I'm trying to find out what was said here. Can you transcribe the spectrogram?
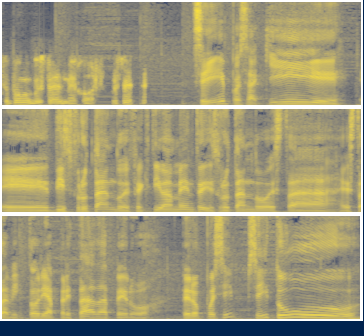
supongo que ustedes mejor. Sí, pues aquí eh, disfrutando, efectivamente, disfrutando esta, esta victoria apretada, pero, pero pues sí, sí, tú,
